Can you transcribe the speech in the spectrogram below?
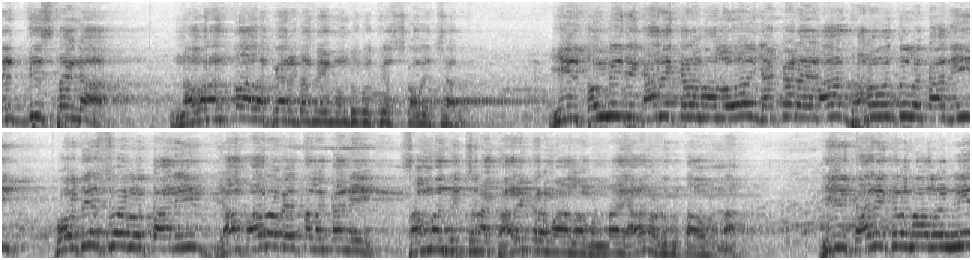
నిర్దిష్టంగా నవరత్నాల పేరిట మీ ముందుకు తీసుకువచ్చారు. ఈ తొమ్మిది కార్యక్రమాలు ఎక్కడైనా ధనవంతులు కానీ కోటీశ్వరులు కానీ వ్యాపారవేత్తలు కానీ సంబంధించిన కార్యక్రమాలు ఉన్నాయా అని అడుగుతా ఉన్నా. ఈ కార్యక్రమాలన్నీ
